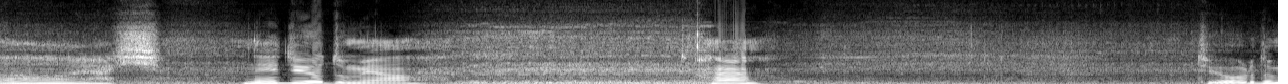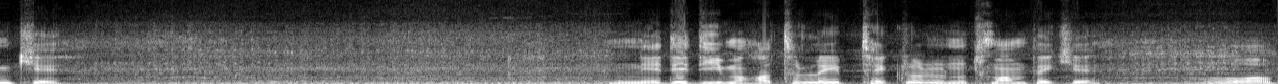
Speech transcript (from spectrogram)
Ay ay. Ne diyordum ya? Ha. Diyordum ki ne dediğimi hatırlayıp tekrar unutmam peki. Hop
